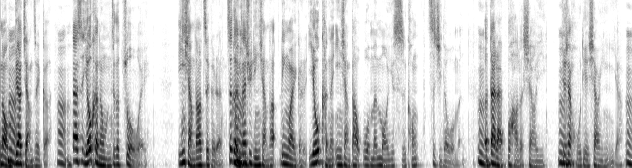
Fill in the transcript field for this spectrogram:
那我们不要讲这个。嗯。但是有可能我们这个作为影响到这个人，这个人再去影响到另外一个人，有可能影响到我们某一个时空自己的我们，而嗯带来不好的效益，嗯。就像蝴蝶效应一样。嗯。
